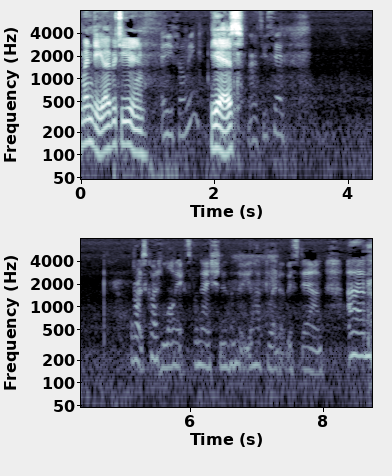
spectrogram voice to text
Wendy, over to you. Are you filming? Yes. As you said. Right, it's quite a long explanation, isn't it? You'll have to edit this down. Um,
